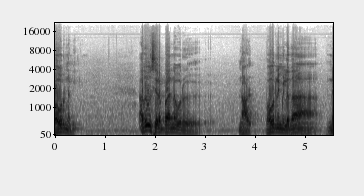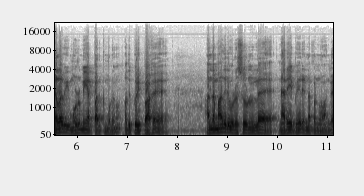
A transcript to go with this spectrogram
பௌர்ணமி. அதுவும் சிறப்பான ஒரு நாள். பௌர்ணமியில் தான் நிலவை முழுமையாக பார்க்க முடியும். அது குறிப்பாக அந்த மாதிரி ஒரு சூழ்நிலை நிறைய பேர் என்ன பண்ணுவாங்க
